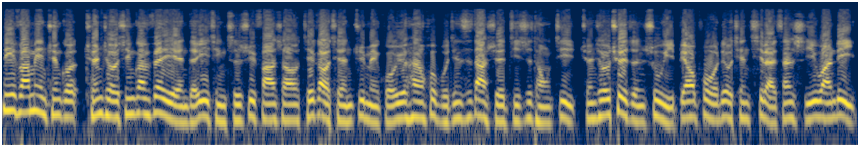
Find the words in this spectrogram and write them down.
另一方面，全国全球新冠肺炎的疫情持续发烧。截稿前，据美国约翰霍普金斯大学即时统计，全球确诊数已飙破六千七百三十一万例，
